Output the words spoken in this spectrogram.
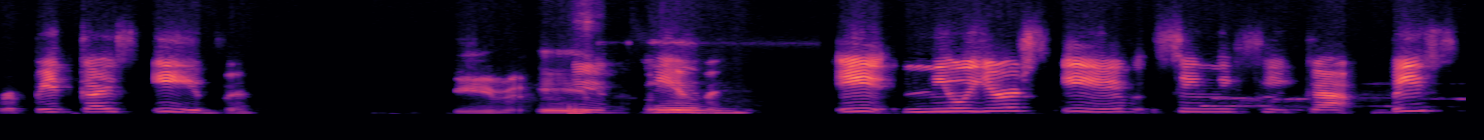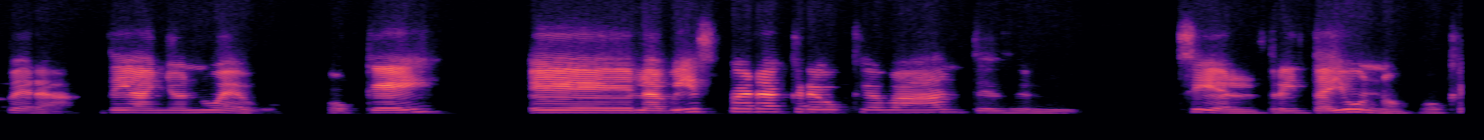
Repeat, guys, Eve. Even. Eve. Eve. Y New Year's Eve significa víspera de Año Nuevo, ¿ok? Eh, la víspera creo que va antes del, sí, el 31, ¿ok?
